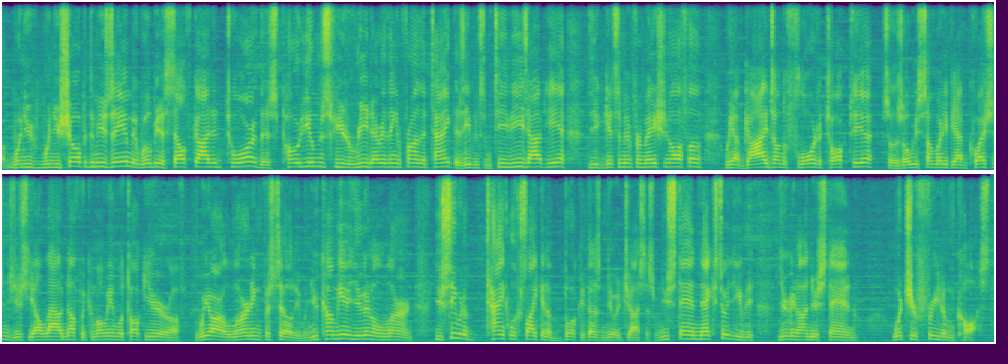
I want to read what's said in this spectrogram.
When you, when you show up at the museum, it will be a self-guided tour. There's podiums for you to read everything in front of the tank. There's even some TVs out here that you can get some information off of. We have guides on the floor to talk to you. So there's always somebody, if you have questions, you just yell loud enough. We come over here and we'll talk your ear off. We are a learning facility. When you come here, you're gonna learn. You see what a tank looks like in a book, it doesn't do it justice. When you stand next to it, you're gonna, be, you're gonna understand what your freedom cost,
